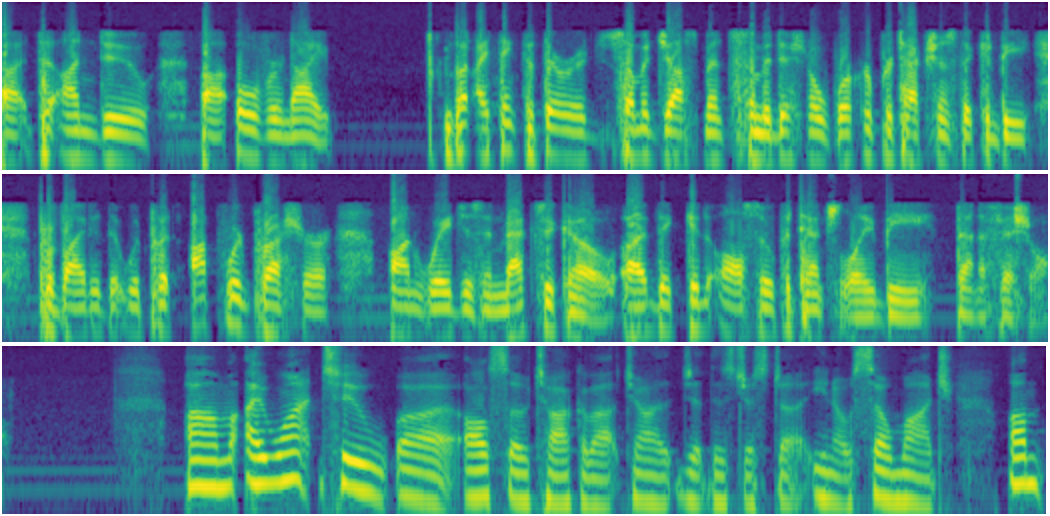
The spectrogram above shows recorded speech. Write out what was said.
uh, to undo uh, overnight but I think that there are some adjustments, some additional worker protections that could be provided that would put upward pressure on wages in Mexico uh, that could also potentially be beneficial. Um, I want to uh, also talk about John. There's just uh, you know so much. Um,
